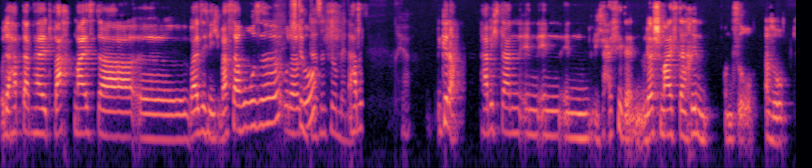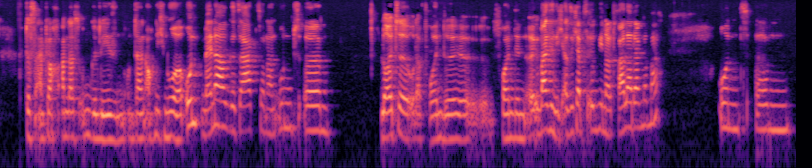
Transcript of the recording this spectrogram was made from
oder habe dann halt Wachtmeister, äh, weiß ich nicht, Wasserhose oder Stimmt, so. da sind nur Männer. Habe ich Ja. Genau, habe ich dann in, in, in, wie heißt sie denn, Löschmeisterin und so. Also das einfach anders umgelesen und dann auch nicht nur und Männer gesagt, sondern und ähm, Leute oder Freunde, Freundinnen, äh, weiß ich nicht. Also ich habe es irgendwie neutraler dann gemacht. Und ähm,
